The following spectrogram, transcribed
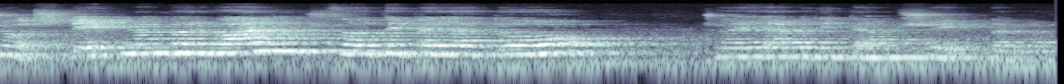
જો સ્ટેપ નંબર 1 સૌથી પહેલા તો જોયેલા બધી ટર્મ શેક કરવાનું.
